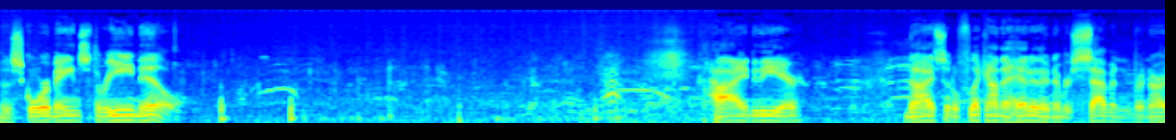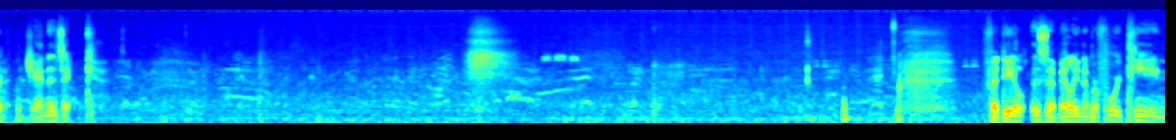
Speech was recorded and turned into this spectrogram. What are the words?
The score remains 3 High into the air. Nice little flick on the header there, number seven, Bernard Janizik. Fadil Zabeli, number 14,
